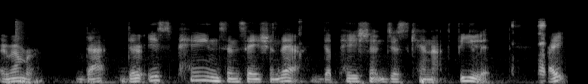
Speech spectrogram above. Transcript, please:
Remember that there is pain sensation there. The patient just cannot feel it, right?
